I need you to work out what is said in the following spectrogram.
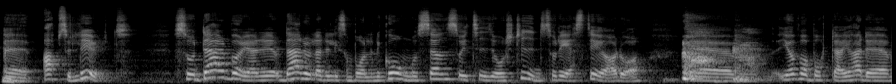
Eh, absolut. Så där började det, där rullade liksom bollen igång och sen så i tio års tid så reste jag då. Eh, jag var borta, jag hade eh,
